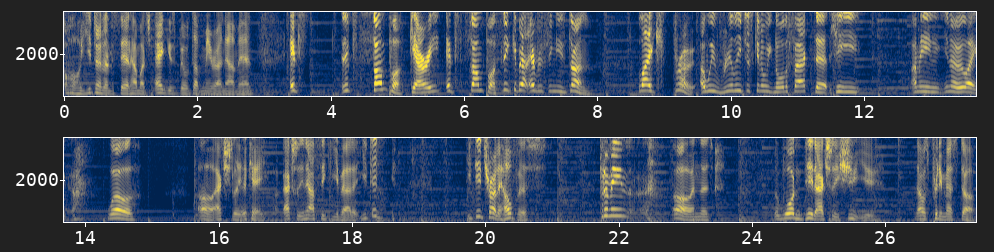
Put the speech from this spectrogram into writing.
Oh, you don't understand how much anger's built up in me right now, man. It's, it's Thumper, Gary. It's Thumper. Think about everything he's done. Like, bro, are we really just gonna ignore the fact that he, I mean, you know, like, well, Oh, actually, okay. Actually, now thinking about it, you did... You did try to help us. But I mean... Oh, and the... The warden did actually shoot you. That was pretty messed up.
